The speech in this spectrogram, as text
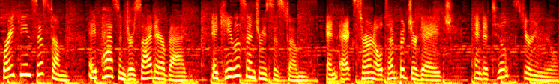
braking system, a passenger side airbag, a keyless entry system, an external temperature gauge, and a tilt steering wheel.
